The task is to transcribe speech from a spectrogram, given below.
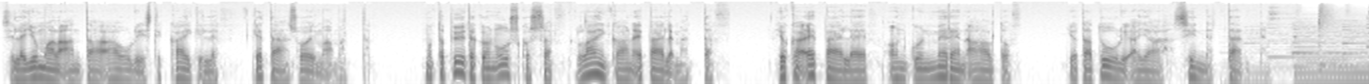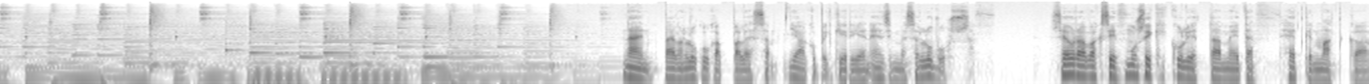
sillä Jumala antaa auliisti kaikille ketään soimaamatta. Mutta pyytäköön uskossa lainkaan epäilemättä. Joka epäilee on kuin meren aalto, jota tuuli ajaa sinne tänne. Näin päivän lukukappaleessa Jaakobin kirjeen ensimmäisessä luvussa. Seuraavaksi musiikki kuljettaa meitä hetken matkaa.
